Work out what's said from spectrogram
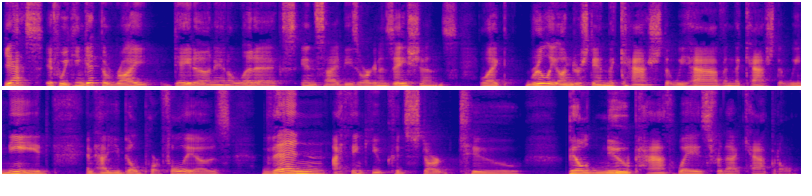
yes, if we can get the right data and analytics inside these organizations, like really understand the cash that we have and the cash that we need and how you build portfolios, then I think you could start to build new pathways for that capital.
